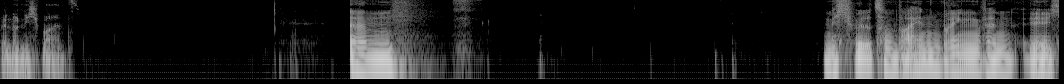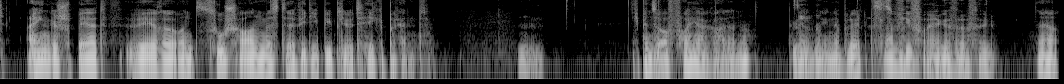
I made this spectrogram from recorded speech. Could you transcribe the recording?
wenn du nicht weinst? Ähm, mich würde zum Weinen bringen, wenn ich eingesperrt wäre und zuschauen müsste, wie die Bibliothek brennt. Hm. Ich bin so auf Feuer gerade, ne? Ja, ne? Eine blöde Ist viel Feuer gewürfelt. Ja.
